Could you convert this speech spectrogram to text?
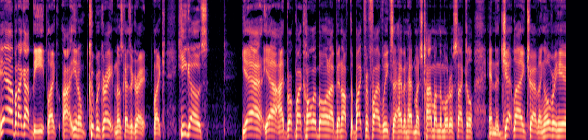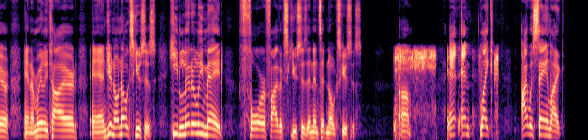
yeah, but I got beat. Like, uh, you know, Cooper great, and those guys are great. Like, he goes, yeah, yeah, I broke my collarbone. I've been off the bike for five weeks. I haven't had much time on the motorcycle, and the jet lag traveling over here, and I'm really tired. And, you know, no excuses. He literally made four or five excuses and then said no excuses. Um, and, and, like, I was saying, like,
